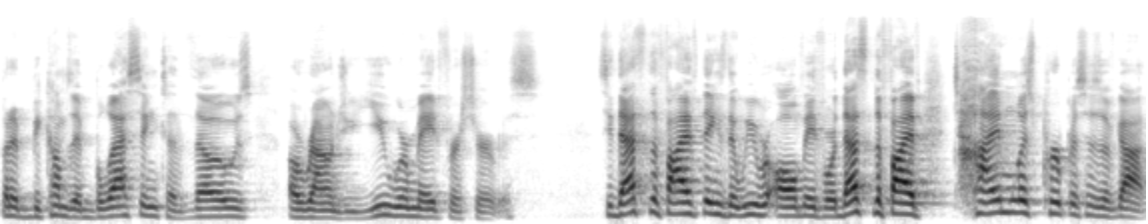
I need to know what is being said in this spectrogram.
but it becomes a blessing to those around you. You were made for service. See, that's the five things that we were all made for. That's the five timeless purposes of God.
